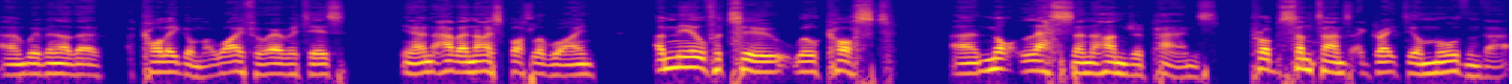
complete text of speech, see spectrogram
um, with another a colleague or my wife, whoever it is, you know, and have a nice bottle of wine, a meal for two will cost uh, not less than a hundred pounds. Probably sometimes a great deal more than that.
